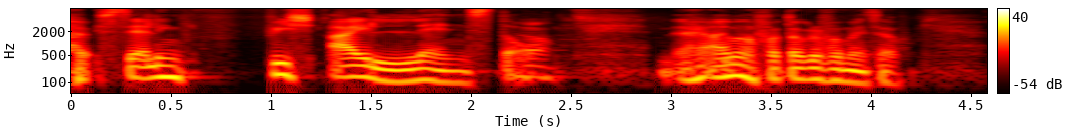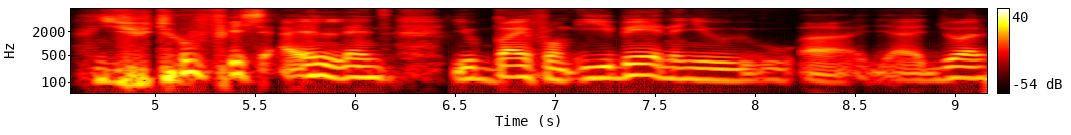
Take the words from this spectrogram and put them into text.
selling fish eye lens store. I'm a photographer myself. You do fish eye lens. You buy from eBay and then you uh, uh,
